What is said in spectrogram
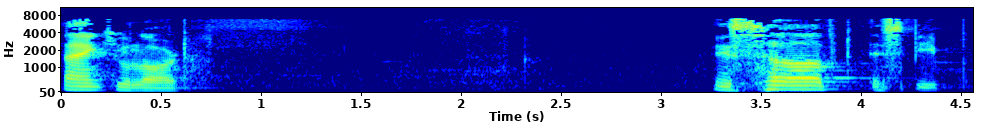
Thank you, Lord. He served his people.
